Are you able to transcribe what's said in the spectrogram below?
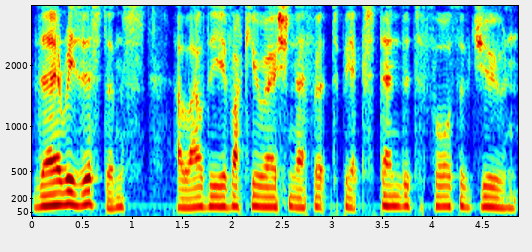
Their resistance allowed the evacuation effort to be extended to 4th of June,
